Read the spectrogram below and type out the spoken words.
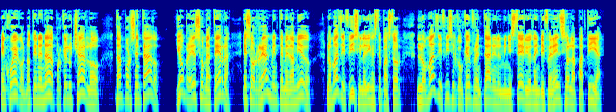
en juego, no tienen nada por qué luchar, lo dan por sentado. Y hombre, eso me aterra, eso realmente me da miedo. Lo más difícil, le dije a este pastor, lo más difícil con que enfrentar en el ministerio es la indiferencia o la apatía,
